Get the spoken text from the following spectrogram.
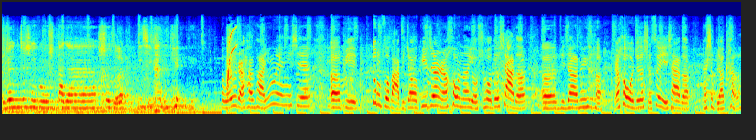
我觉得这是一部大家适合一起看的电影。我有点害怕，因为那些呃比动作吧比较逼真，然后呢有时候都吓得呃比较那个，然后我觉得十岁以下的还是不要看了。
